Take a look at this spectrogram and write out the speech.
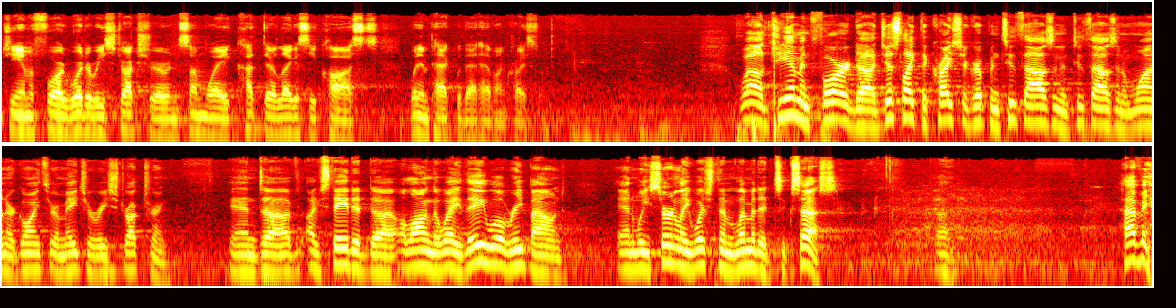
GM and Ford were to restructure in some way, cut their legacy costs, what impact would that have on Chrysler? Well, GM and Ford, uh, just like the Chrysler Group in 2000 and 2001, are going through a major restructuring. And uh, I've- stated uh, along the way, they will rebound, and we certainly wish them limited success. Uh, Having,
